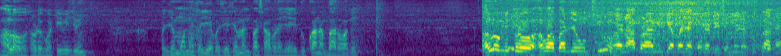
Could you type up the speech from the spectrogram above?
હાલો, થોડીક વાર ટીવી જોઈ. પછી જમવાનું થઈ જાય, પછી જમીન પાછા આપણે જઈએ દુકાને બાર વાગે. હલો મિત્રો, હવા બાર જે હું થયું અને આપણે આવી ગયા પાછા ઘરેથી જમીને દુકાને.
